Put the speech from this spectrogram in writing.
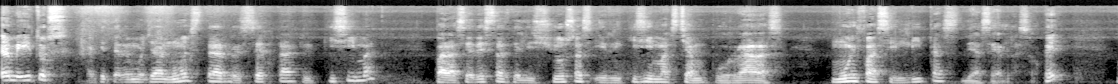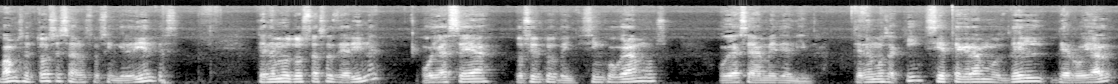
Amiguitos, aquí tenemos ya nuestra receta riquísima para hacer estas deliciosas y riquísimas champurradas. Muy facilitas de hacerlas, ¿ok? Vamos entonces a nuestros ingredientes. Tenemos dos tazas de harina, o ya sea 225 gramos, o ya sea media libra. Tenemos aquí 7 gramos del, de Royal,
